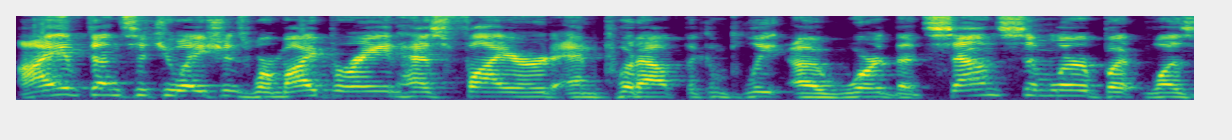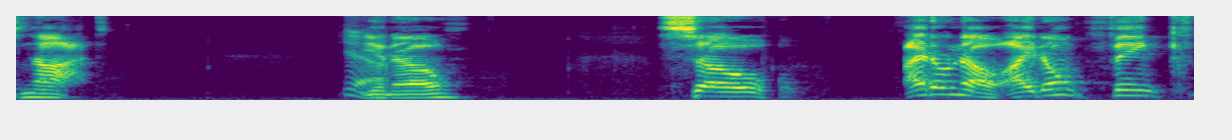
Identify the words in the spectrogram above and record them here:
I have done situations where my brain has fired and put out the complete a word that sounds similar but was not. Yeah. You know? So I don't know. I don't think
